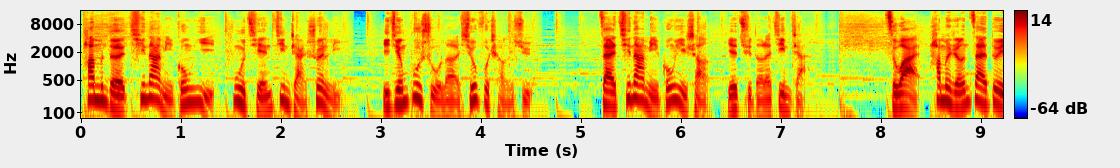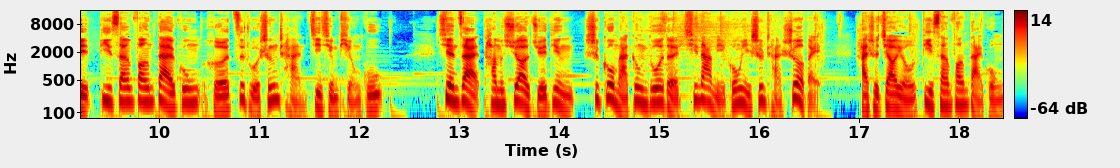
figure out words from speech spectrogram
他们的七纳米工艺目前进展顺利，已经部署了修复程序，在七纳米工艺上也取得了进展。此外，他们仍在对第三方代工和自主生产进行评估。现在他们需要决定是购买更多的七纳米工艺生产设备，还是交由第三方代工。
